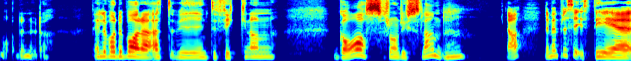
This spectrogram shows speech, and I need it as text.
Var det nu då? Eller var det bara att vi inte fick någon gas från Ryssland? Mm. Ja, nej men precis. Det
